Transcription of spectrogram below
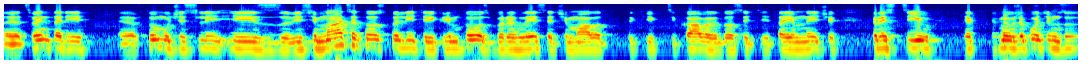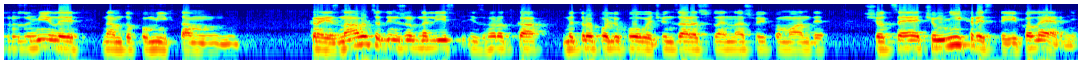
Е, Цвинтарі, в тому числі із 18 століття, і крім того, збереглися чимало таких цікавих, досить і таємничих хрестів. Як ми вже потім зрозуміли, нам допоміг там краєзнавець, один журналіст із городка Дмитро Полюхович, він зараз член нашої команди, що це чумні хрести і холерні.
